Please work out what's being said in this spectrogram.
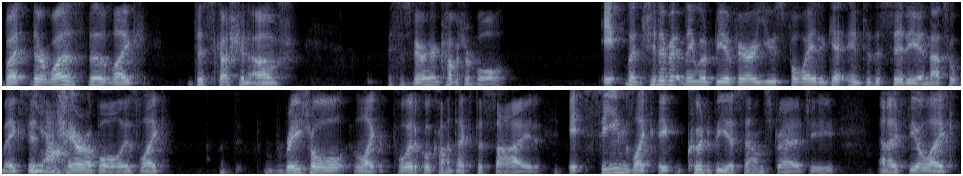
But there was the, like, discussion of this is very uncomfortable. It legitimately would be a very useful way to get into the city, and that's what makes it yeah. terrible. Is like racial, like political context aside, it seems like it could be a sound strategy, and I feel like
